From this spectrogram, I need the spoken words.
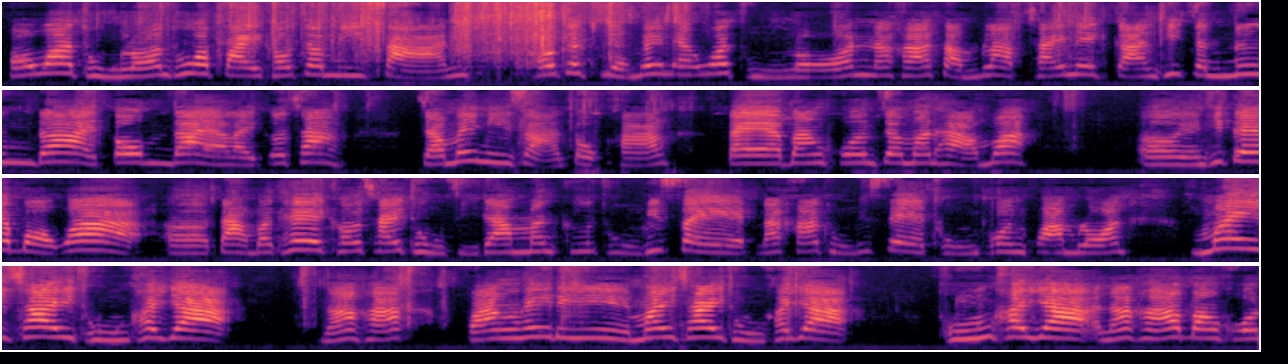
เพราะว่าถุงร้อนทั่วไปเขาจะมีสารเขาจะเขียนไว้แล้วว่าถุงร้อนนะคะสำหรับใช้ในการที่จะนึ่งได้ต้มได้อะไรก็ช่าง จะไม่มีสารตกค้าง แต่บางคนจะมาถามว่า เอออย่างที่เต้บอกว่าเออต่างประเทศเขาใช้ถุงสีดำมันคือถุงพิเศษนะคะ ถุงพิเศษถุงทนความร้อน ไม่ใช่ถุงขยะนะคะ ฟังให้ดีไม่ใช่ถุงขยะ ถุงขยะนะคะ บางคน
